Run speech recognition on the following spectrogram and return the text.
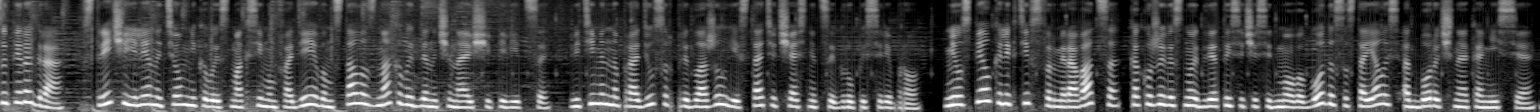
Суперигра. Встреча Елены Темниковой с Максимом Фадеевым стала знаковой для начинающей певицы, ведь именно продюсер предложил ей стать участницей группы «Серебро». Не успел коллектив сформироваться, как уже весной 2007 года состоялась отборочная комиссия,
